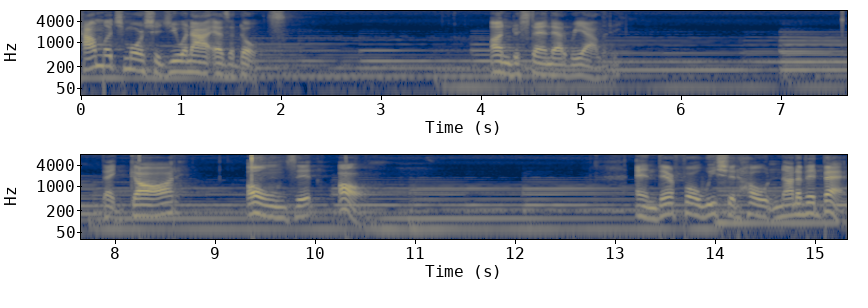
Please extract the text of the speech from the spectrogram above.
how much more should you and I, as adults, understand that reality? That God owns it all. And therefore, we should hold none of it back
